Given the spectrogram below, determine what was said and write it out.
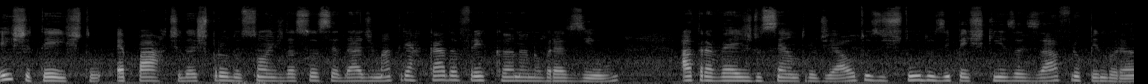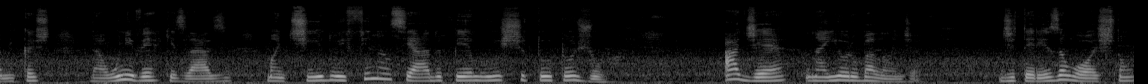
Este texto é parte das produções da Sociedade Matriarcada Africana no Brasil, através do Centro de Altos Estudos e Pesquisas Afropindorâmicas da Universidade, mantido e financiado pelo Instituto Oju. Adé na Yorubalândia, de Teresa Washington,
